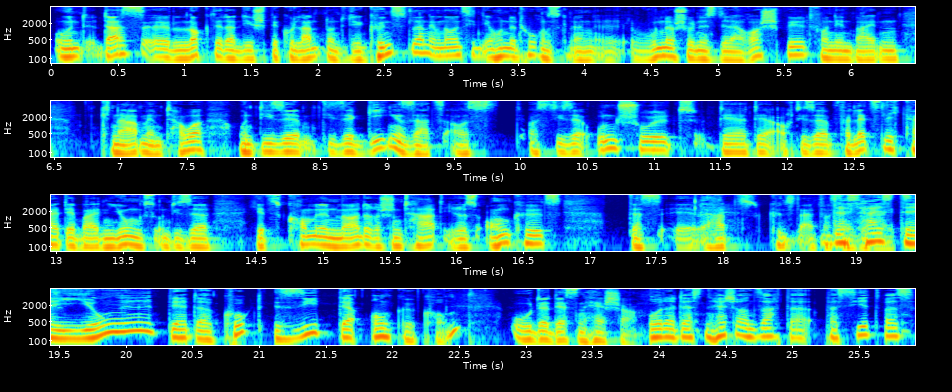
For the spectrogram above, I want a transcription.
Und das äh, lockte dann die Spekulanten und den Künstlern im 19. Jahrhundert hoch. Und es gibt ein äh, wunderschönes De La Roche-Bild von den beiden Knaben im Tower. Und diese, dieser Gegensatz aus, aus dieser Unschuld, der, der auch dieser Verletzlichkeit der beiden Jungs und dieser jetzt kommenden mörderischen Tat ihres Onkels, das äh, hat Künstler einfach Das heißt, der. Junge, der da guckt, sieht, der Onkel kommt Oder dessen Häscher. oder dessen Häscher und sagt, da passiert was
